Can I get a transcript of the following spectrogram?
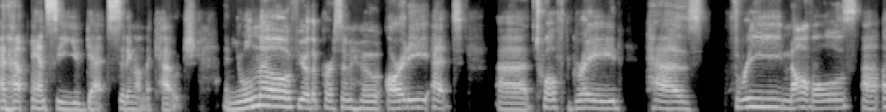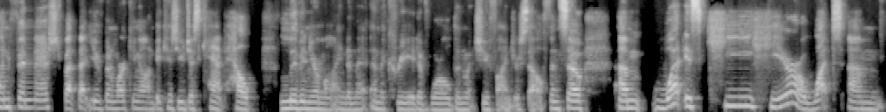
and how antsy you get sitting on the couch and you will know if you're the person who already at uh, 12th grade has three novels uh, unfinished, but that you've been working on because you just can't help live in your mind and the, and the creative world in which you find yourself. And so, um, what is key here, or what um,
